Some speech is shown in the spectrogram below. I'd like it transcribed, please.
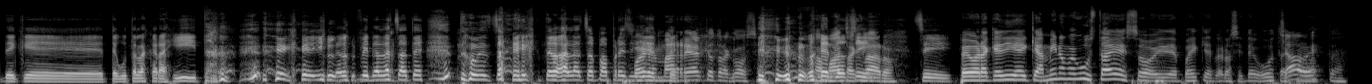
De que te gustan las carajitas. y luego al final lanzaste tu mensaje que te vas a lanzar para presidente. Bueno, es más real que otra cosa. Bueno, Jamás está sí. claro. Sí. Peor a que diga que a mí no me gusta eso y después que, pero si te gusta. Chávez. ¿cómo está?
